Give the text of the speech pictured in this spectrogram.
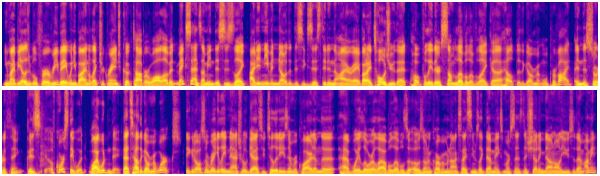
you might be eligible for a rebate when you buy an electric range cooktop or wall oven. Makes sense. I mean, this is like, I didn't even know that this existed in the IRA, but I told you that hopefully there's some level of like uh, help that the government will provide in this sort of thing. Because of course they would. Why wouldn't they? That's how the government works. They could also regulate natural gas utilities and require them to have way lower allowable levels of ozone and carbon monoxide. Seems like that makes more sense than shutting down all use of them. I mean,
